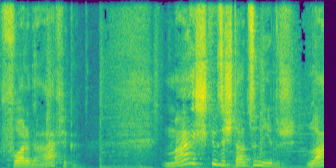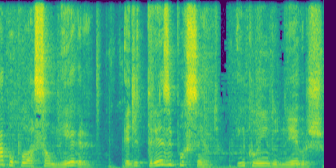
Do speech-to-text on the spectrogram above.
fora da África? Mais que os Estados Unidos. Lá a população negra é de 13%, incluindo negros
